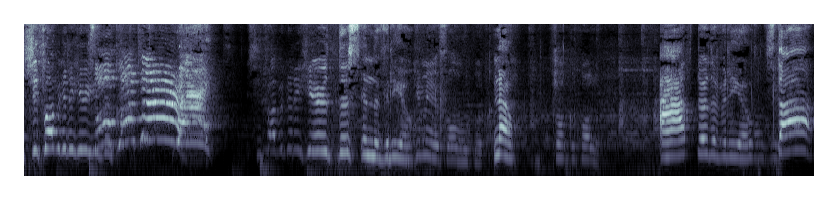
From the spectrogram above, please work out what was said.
She's probably gonna hear you. Combat! Wait! She's probably gonna hear this in the video. Give me your phone real quick. No, So I can call it. after the video. Stop.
